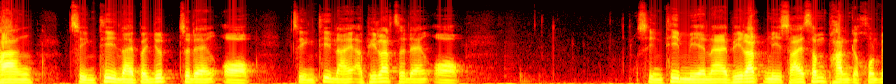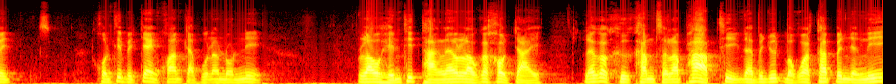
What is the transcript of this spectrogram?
ทางสิ่งที่นายประยุทธ์แสดงออก สิ่งที่นายอภิรัตน์แสดงออก สิ่งที่เมียนายอภิรัตน์มีสายสัมพันธ์กับคนไปคนที่ไปแจ้งความจับคุณอนนท์นี่ เราเห็นทิศทางแล้วเราก็เข้าใจ แล้วก็คือคำสารภาพที่นายประยุทธ์บอกว่าถ้าเป็นอย่างนี้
